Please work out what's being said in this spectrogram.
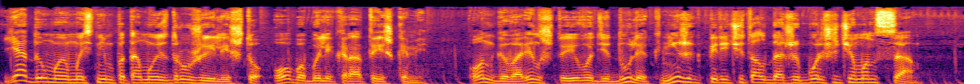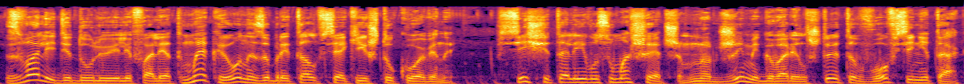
Я думаю, мы с ним потому и сдружились, что оба были коротышками. Он говорил, что его дедуля книжек перечитал даже больше, чем он сам – Звали дедулю или Фалет Мэг, и он изобретал всякие штуковины. Все считали его сумасшедшим, но Джимми говорил, что это вовсе не так.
